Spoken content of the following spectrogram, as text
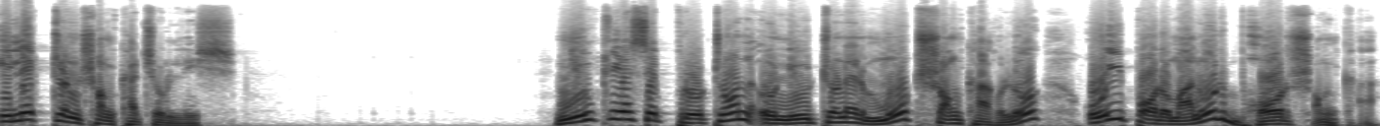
ইলেকট্রন সংখ্যা চল্লিশ। নিউক্লিয়াসে প্রোটন ও নিউট্রনের মোট সংখ্যা হল ওই পরমাণুর ভর সংখ্যা।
